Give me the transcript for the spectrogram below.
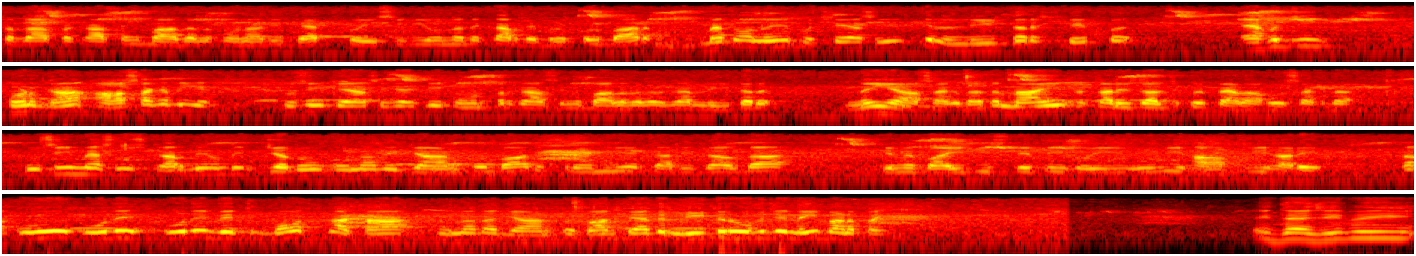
ਸਰਦਾਰ ਪ੍ਰਕਾਸ਼ ਸਿੰਘ ਬਾਦਲ ਹੋਣਾ ਦੀ ਡੈਥ ਹੋਈ ਸੀਗੀ, ਉਹਨਾਂ ਦੇ ਘਰ ਦੇ ਬਿਲਕੁਲ ਬਾਹਰ। ਮੈਂ ਤੁਹਾਨੂੰ ਇਹ ਪੁੱਛਿਆ ਸੀ ਕਿ ਲੀਡਰਸ਼ਿਪ ਇਹੋ ਜੀ ਹੁਣ ਗਾਂ ਆ ਸਕਦੀ ਹੈ? ਤੁਸੀਂ ਕਿਹਾ ਸੀਗਾ ਕਿ ਹੁਣ ਪ੍ਰਕਾਸ਼ ਸਿੰਘ ਬਾਦਲ ਵਰਗਾ ਲੀਡਰ ਨਹੀਂ ਆ ਸਕਦਾ ਤੇ ਨਾ ਹੀ ਅਕਾਲੀ ਦਲ 'ਚ ਕੋਈ ਪੈਦਾ ਹੋ ਸਕਦਾ। ਤੁਸੀਂ ਮਹਿਸੂਸ ਕਰਦੇ ਹੋ ਵੀ ਜਦੋਂ ਉਹਨਾਂ ਦੇ ਜਾਣ ਤੋਂ ਬਾਅਦ ਸ਼੍ਰੋਮਣੀ ਅਕਾਲੀ ਦਲ ਦਾ ਜਿਵੇਂ ਬਾਈ ਦੀ ਸਥਿਤੀ ਹੋਈ, ਉਹ ਵੀ ਹਾਫ ਵੀ ਹਾਰੇ, ਤਾਂ ਉਹ ਉਹਦੇ ਉਹਦੇ ਵਿੱਚ ਬਹੁਤ ਘਾਟਾ ਉਹਨਾਂ ਦਾ ਜਾਣ ਤੋਂ ਬਾਅਦ ਪਿਆ ਤੇ ਲੀਡਰ ਉਹ ਜਿਹੇ ਨਹੀਂ ਬਣ ਪਏ। ਇਦਾਂ ਜੀ ਵੀ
